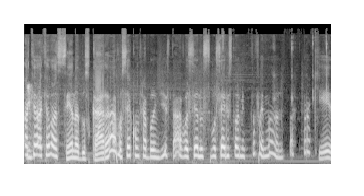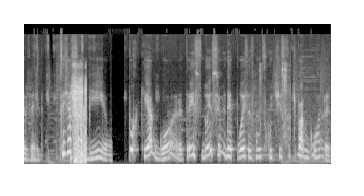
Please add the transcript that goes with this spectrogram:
Aquela, aquela cena dos caras, ah, você é contrabandista, ah, você, não, você era Stormtrooper. Eu falei, mano, pra, pra quê, velho? Vocês já sabiam. Por que agora? Três, dois filmes depois, vocês vão discutir isso, tipo, agora.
